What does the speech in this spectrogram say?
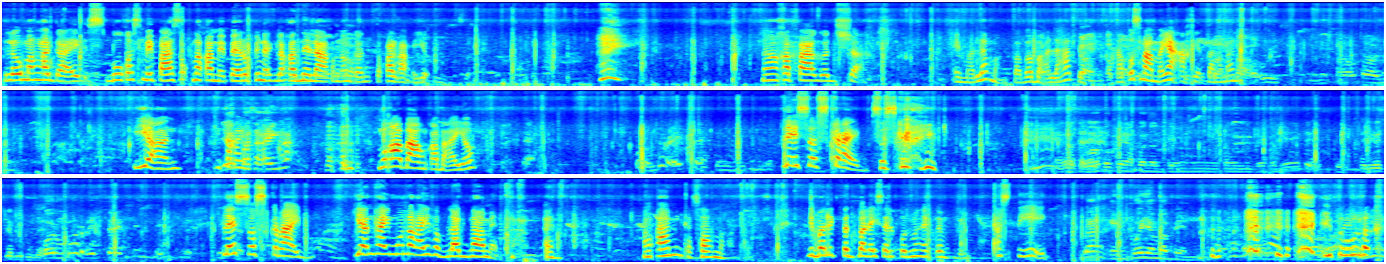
Hello mga guys, bukas may pasok na kami pero pinaglakad nila ako ng ganito kalayo. Ay, nakakapagod siya. Eh malamang, pababa lahat eh. Tapos mamaya akit na naman. Yan. Kita kayo. Mukha ba akong kabayo? Please subscribe. Subscribe. Please subscribe. Yan, hi muna kayo sa vlog namin. Ay, ang aming kasama. Di baliktad pala yung cellphone mo na ito. Astig. Franken, Kuya Mabel. Itulak.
